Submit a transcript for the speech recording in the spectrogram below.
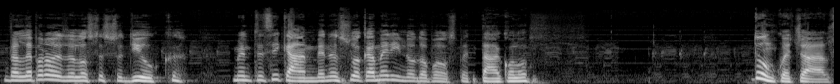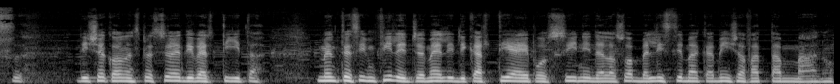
dalle parole dello stesso Duke mentre si cambia nel suo camerino dopo lo spettacolo. Dunque, Charles, dice con espressione divertita, mentre si infila i gemelli di Cartier ai polsini della sua bellissima camicia fatta a mano.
